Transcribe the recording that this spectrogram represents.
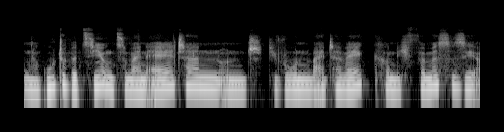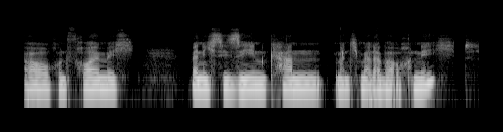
eine gute Beziehung zu meinen Eltern und die wohnen weiter weg und ich vermisse sie auch und freue mich, wenn ich sie sehen kann, manchmal aber auch nicht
